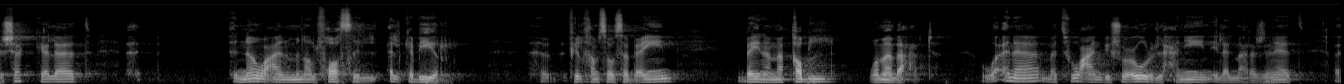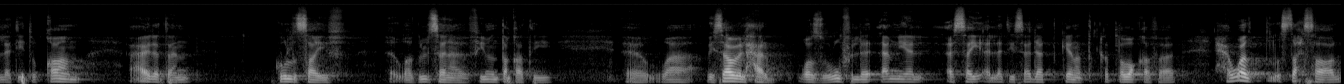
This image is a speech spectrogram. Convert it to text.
شكلت نوعا من الفاصل الكبير في الخمسة وسبعين بين ما قبل وما بعد. وأنا مدفوعا بشعور الحنين إلى المهرجانات التي تقام عادة كل صيف وكل سنة في منطقتي وبسبب الحرب والظروف الأمنية السيئة التي سادت كانت قد توقفت حاولت الاستحصال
